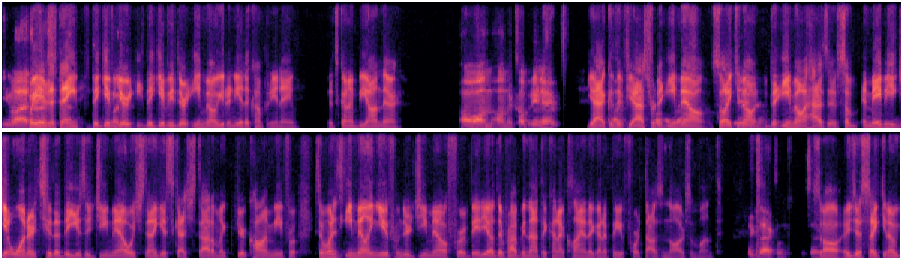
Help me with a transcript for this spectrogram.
email. But here's the thing: they give you your they give you their email. You don't need a company name. It's gonna be on there. Oh, on on the company name. Yeah, because Oh, if you ask for oh the email, so like you Yeah, know, the email has it. So and maybe you get one or two that they use a Gmail, which then I get sketched out. I'm like, you're calling me for someone is emailing you from their Gmail for a video. They're probably not the kind of client they're gonna pay you four thousand dollars a month. Exactly. Exactly. So it's just like you know,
